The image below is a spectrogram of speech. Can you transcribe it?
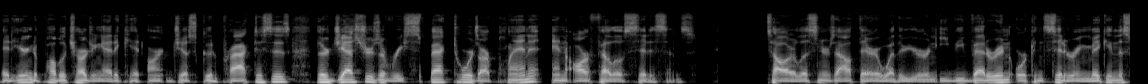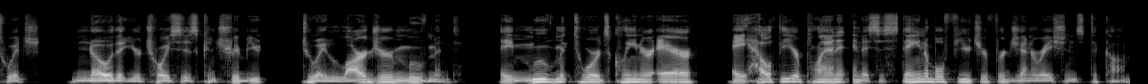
adhering to public charging etiquette aren't just good practices, they're gestures of respect towards our planet and our fellow citizens. To all our listeners out there, whether you're an EV veteran or considering making the switch, know that your choices contribute to a larger movement, a movement towards cleaner air a healthier planet, and a sustainable future for generations to come.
